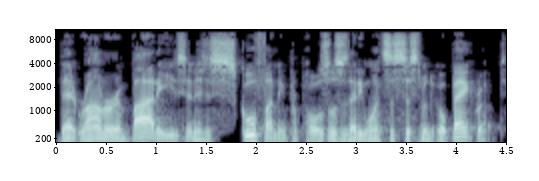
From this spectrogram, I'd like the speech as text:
that Rauner embodies in his school funding proposals is that he wants the system to go bankrupt.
